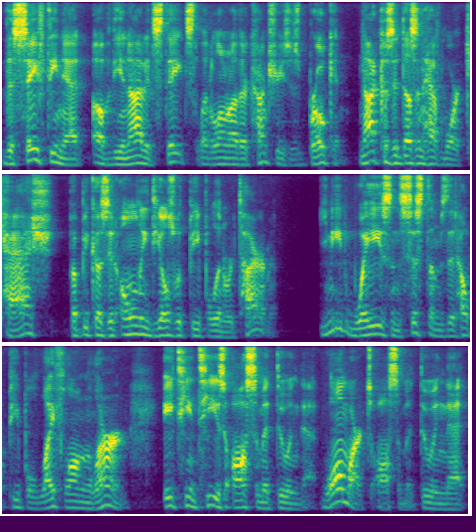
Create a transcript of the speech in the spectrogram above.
the safety net of the United States, let alone other countries, is broken. Not because it doesn't have more cash, but because it only deals with people in retirement. You need ways and systems that help people lifelong learn. AT&T is awesome at doing that. Walmart's awesome at doing that.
